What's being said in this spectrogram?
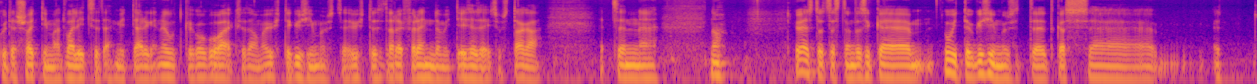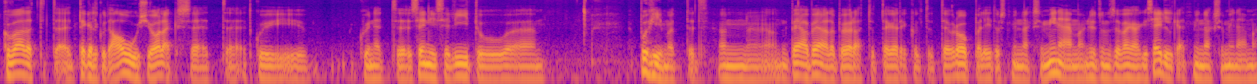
kuidas Šotimaad valitseda, mitte ärge nõudke kogu aeg seda oma ühte küsimust, ühte seda referendumit ja iseseisvust taga. et see on noh ühest otsast on ta sihuke huvitav küsimus, et, et kas, et kui vaadata, et tegelikult aus ju oleks see, et, et kui, kui need senise liidu põhimõtted on, on pea peale pööratud tegelikult, et Euroopa Liidust minnakse minema, nüüd on see vägagi selge, et minnakse minema.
